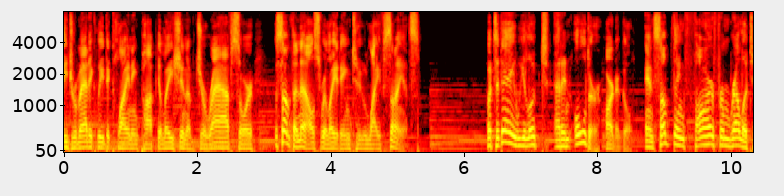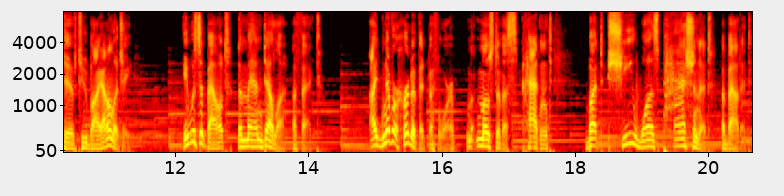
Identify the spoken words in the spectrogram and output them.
the dramatically declining population of giraffes, or something else relating to life science. But today we looked at an older article and something far from relative to biology – it was about the Mandela effect. I'd never heard of it before, most of us hadn't, but she was passionate about it.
